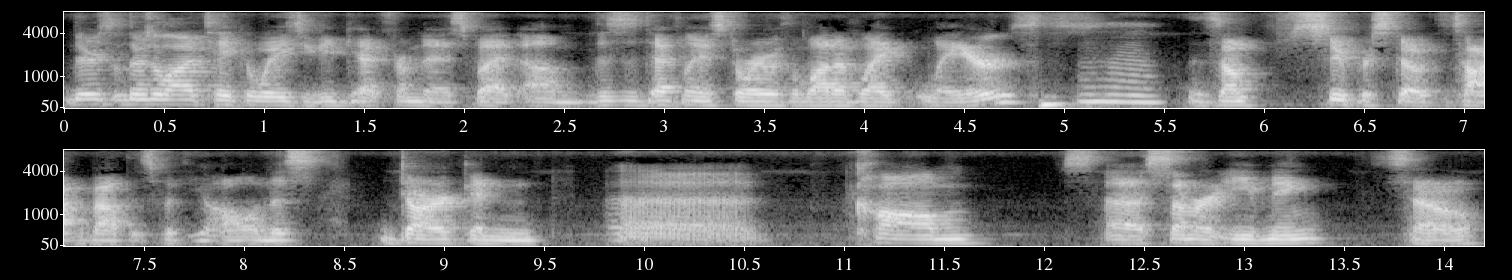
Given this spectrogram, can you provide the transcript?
there's there's a lot of takeaways you could get from this, but um, this is definitely a story with a lot of like layers. Mm-hmm. So I'm super stoked to talk about this with y'all on this dark and uh, calm uh, summer evening. So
